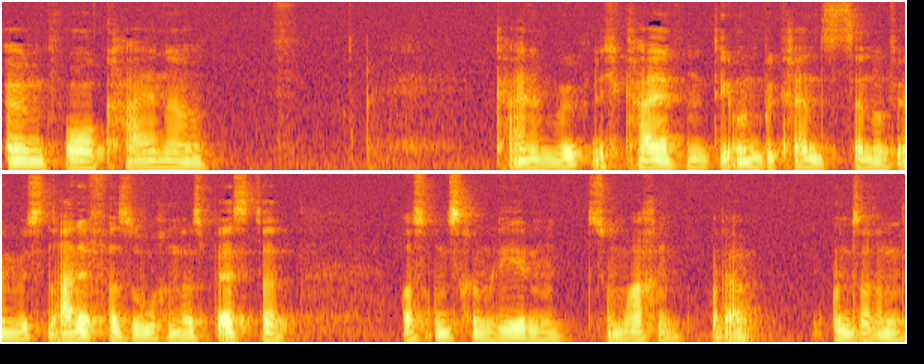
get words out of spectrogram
irgendwo keine, keine Möglichkeiten, die unbegrenzt sind und wir müssen alle versuchen, das Beste aus unserem Leben zu machen oder unseren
